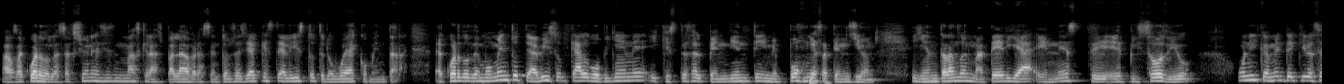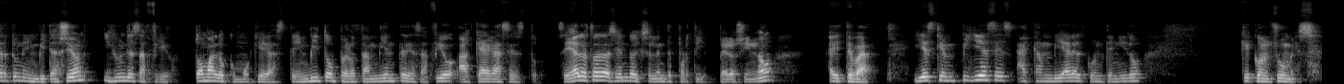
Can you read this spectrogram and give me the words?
¿De acuerdo? Las acciones dicen más que las palabras. Entonces, ya que esté listo, te lo voy a comentar. ¿De acuerdo? De momento te aviso que algo viene y que estés al pendiente y me pongas atención. Y entrando en materia en este episodio, únicamente quiero hacerte una invitación y un desafío. Tómalo como quieras. Te invito, pero también te desafío a que hagas esto. Si ya lo estás haciendo, excelente por ti. Pero si no, ahí te va. Y es que empieces a cambiar el contenido que consumes.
